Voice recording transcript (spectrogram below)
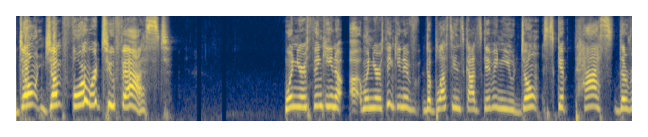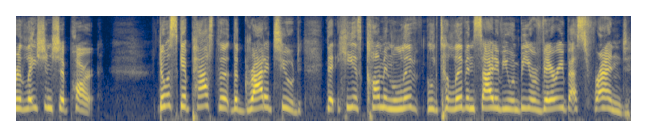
don't jump forward too fast when you're thinking uh, when you're thinking of the blessings God's giving you, don't skip past the relationship part. Don't skip past the, the gratitude that He has come and live to live inside of you and be your very best friend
